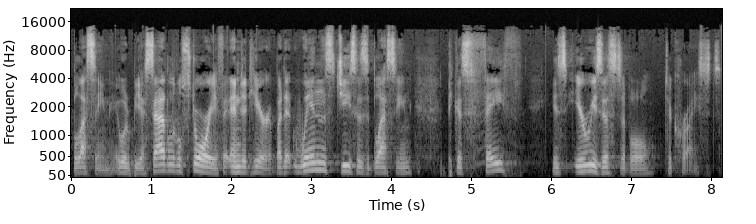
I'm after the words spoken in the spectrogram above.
blessing. It would be a sad little story if it ended here, but it wins Jesus' blessing because faith is irresistible to Christ.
